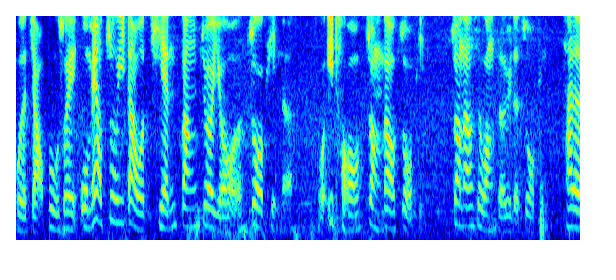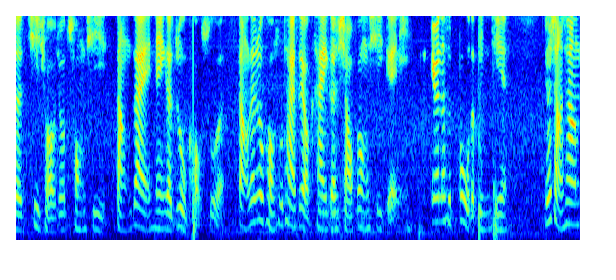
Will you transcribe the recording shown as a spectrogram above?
我的脚步，所以我没有注意到我前方就有作品了。我一头撞到作品，撞到是王德宇的作品。它的气球就充气挡在那个入口处了，挡在入口处，它也是有开一个小缝隙给你，因为那是布的拼贴。你就想象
